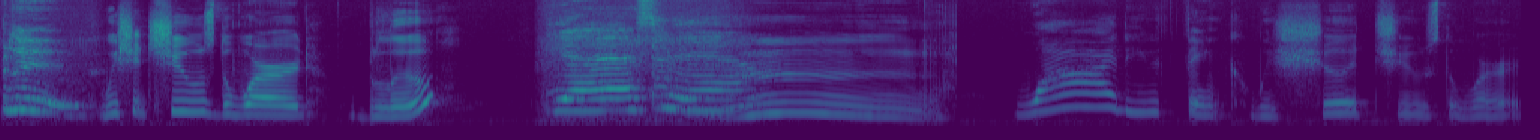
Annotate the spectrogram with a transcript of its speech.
Blue. We should choose the word blue. Yes, ma'am. Mm. Why do you think we should choose the word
